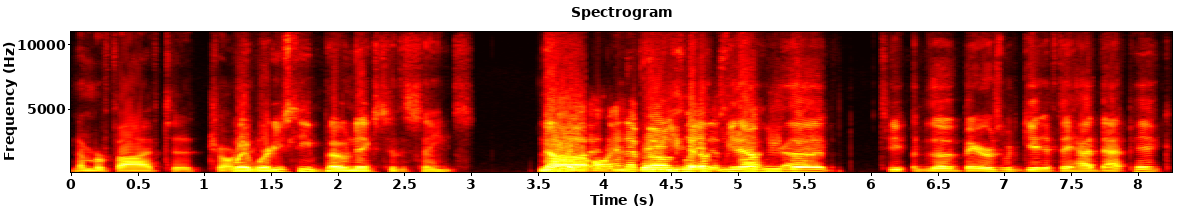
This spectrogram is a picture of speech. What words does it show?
number five to Chargers. Wait, where do you see Bo Nix to the Saints? No, uh, NFL's you know, you know who the the Bears would get if they had that pick?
